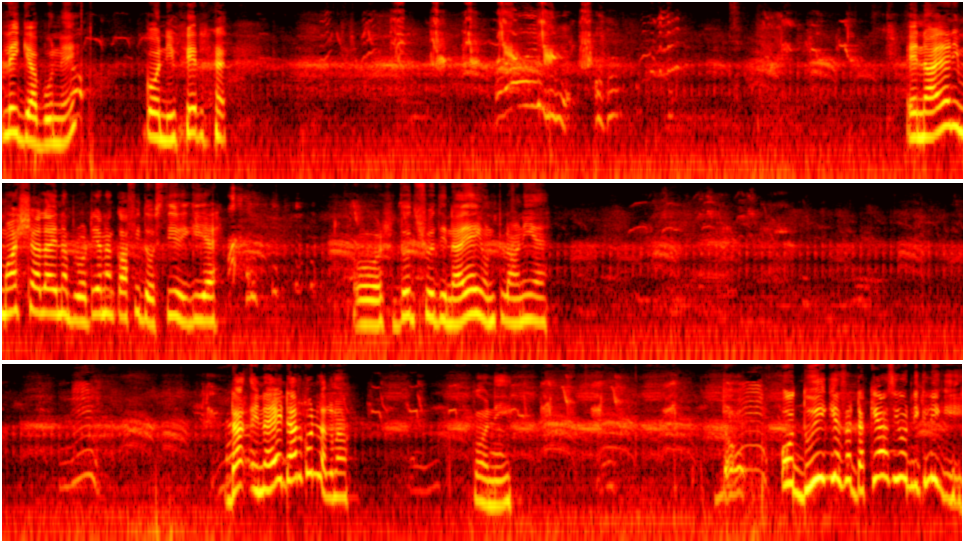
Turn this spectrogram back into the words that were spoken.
ले गया बुने कोनी फिर ए नाया नहीं माशाल्लाह इन्हें बरोटिया ना काफ़ी दोस्ती हो गई है और दुध शुद्ध नाया ही हूँ पिलानी है डर नहीं डर कौन लगना? कोनी तो वो दुई की असर डकिया सी और निकली गई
